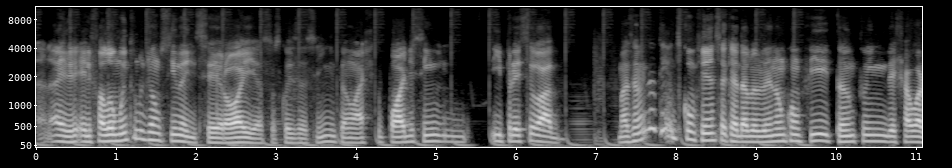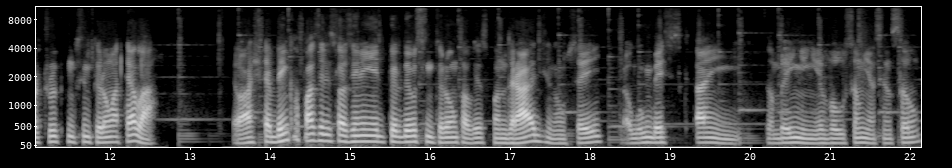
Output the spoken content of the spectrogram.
É, Ele, ele falou muito no John Cena de ser herói, essas coisas assim, então acho que pode sim ir pra esse lado. Mas eu ainda tenho desconfiança que a WWE não confie tanto em deixar o Arthur com o cinturão até lá. Eu acho que é bem capaz deles fazerem ele perder o cinturão, talvez com Andrade, não sei. Algum desses que tá em, também em evolução e ascensão.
